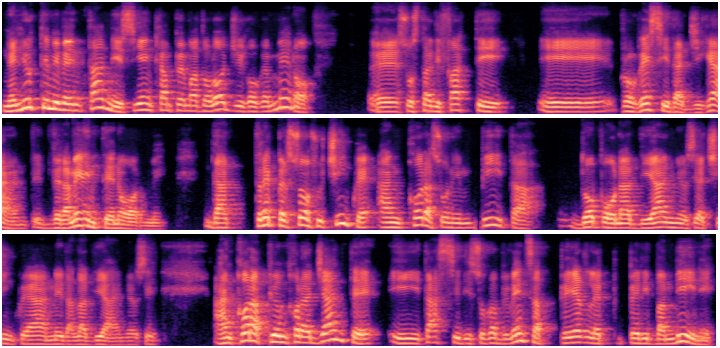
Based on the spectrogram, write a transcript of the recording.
Negli ultimi vent'anni, sia in campo ematologico che meno, eh, sono stati fatti eh, progressi da giganti, veramente enormi da tre persone su cinque ancora sono in vita dopo una diagnosi a cinque anni dalla diagnosi. Ancora più incoraggiante i tassi di sopravvivenza per, le, per i bambini,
